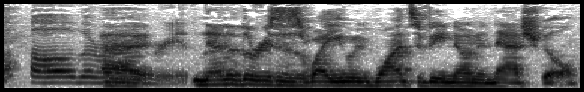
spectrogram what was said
All the wrong Uh, reasons. none of the reasons why you would want to be known in Nashville.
